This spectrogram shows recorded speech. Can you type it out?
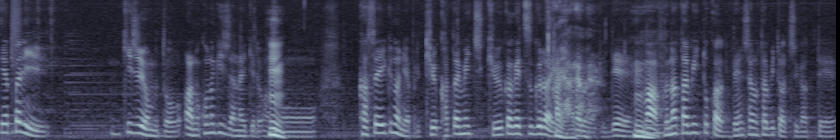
でやっぱり記事読むとあのこの記事じゃないけど、あの火星行くのにやっぱり片道9か月ぐらいかかるわけで、うん。まあ、船旅とか電車の旅とは違って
